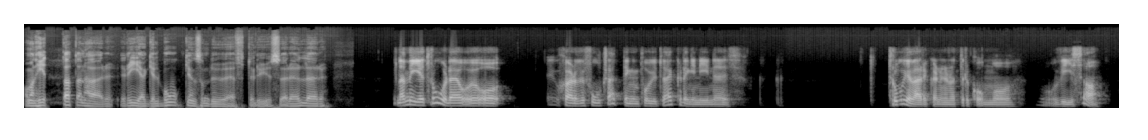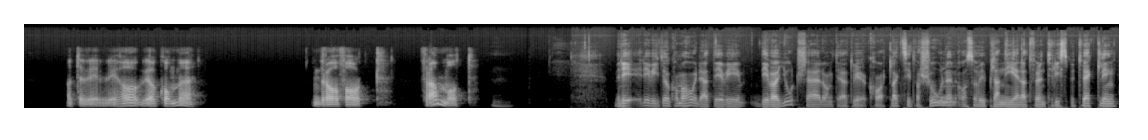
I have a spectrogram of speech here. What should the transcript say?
Har man hittat den här regelboken som du efterlyser eller? Nej, men jag tror det och, och själva fortsättningen på utvecklingen i det tror jag verkligen att det kommer att, att visa att vi, vi, har, vi har kommit en bra fart framåt. Men det, det, är viktigt att komma ihåg det att det vi, det vi har gjort så här långt är att vi har kartlagt situationen och så har vi planerat för en turismutveckling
